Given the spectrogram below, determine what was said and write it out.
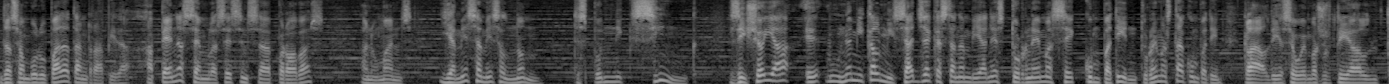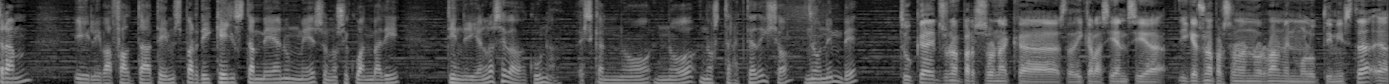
desenvolupada tan ràpida, apenes sembla ser sense proves en humans. I a més a més el nom, de Sputnik 5. És dir, això ja, eh, una mica el missatge que estan enviant és tornem a ser competint, tornem a estar competint. Clar, el dia següent va sortir el Trump i li va faltar temps per dir que ells també en un mes, o no sé quan va dir, tindrien la seva vacuna. És que no, no, no es tracta d'això, no anem bé. Tu que ets una persona que es dedica a la ciència i que ets una persona normalment molt optimista, eh,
